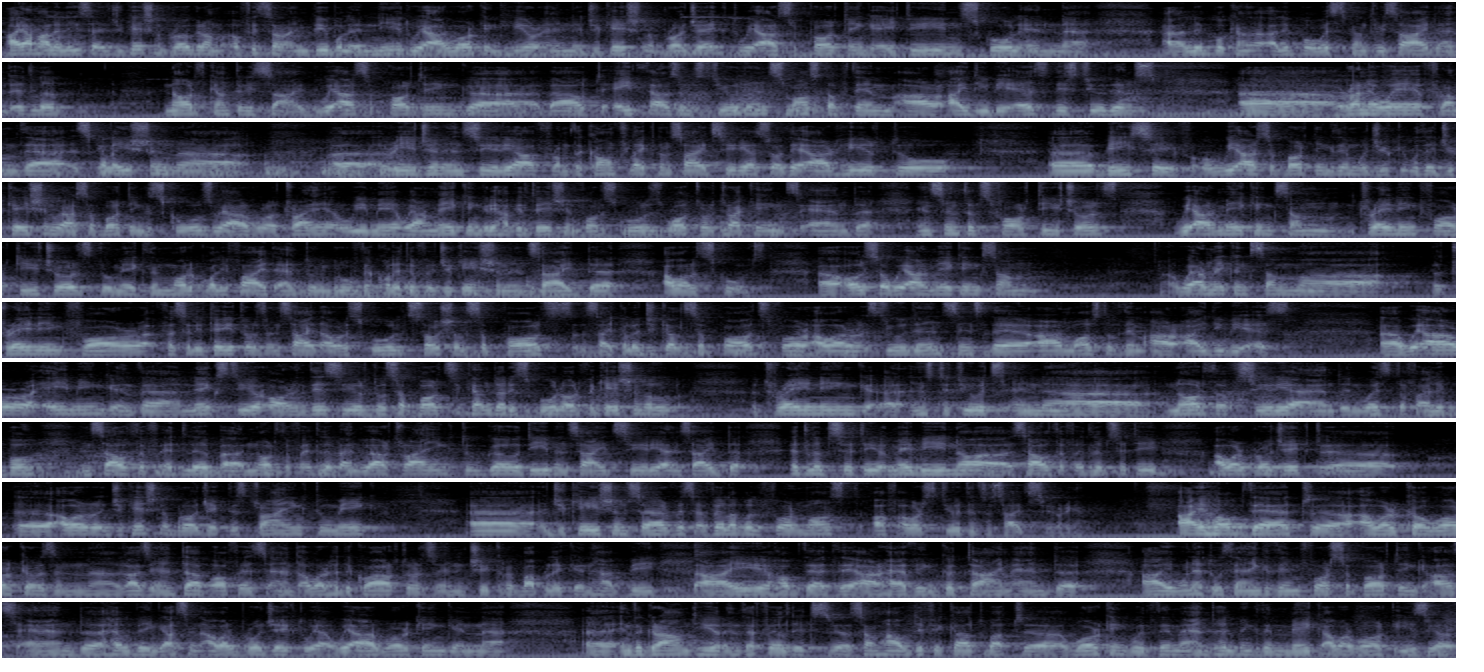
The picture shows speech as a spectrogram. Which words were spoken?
Al Lisa Education Program Officer in People in Need. We are working here in educational project. We are supporting 18 school in uh, Aleppo, Aleppo West Countryside and Idlib North Countryside. We are supporting uh, about 8,000 students. Most of them are IDPs. These students uh, run away from the escalation uh, uh, region in Syria, from the conflict inside Syria, so they are here to uh, be safe. We are supporting them with, edu with, education. We are supporting schools. We are trying. We may. We are making rehabilitation for schools, water truckings, and uh, incentives for teachers. We are making some training for teachers to make them more qualified and to improve the quality of education inside uh, our schools. Uh, also, we are making some. We are making some uh, training for facilitators inside our schools, social supports, psychological supports for our students, since there are most of them are IDPs. Uh, we are aiming in the next year or in this year to support secondary school or vocational training uh, institutes in uh, north of Syria and in west of Aleppo, in south of Idlib, uh, north of Idlib, and we are trying to go deep inside Syria, inside the Idlib city, maybe no, south of Idlib city. Our project, our educational project is trying to make uh, education service available for most of our students inside Syria. I hope that uh, our co-workers in uh, Gaziantep office and our headquarters in Czech Republic in Happy, I hope that they are having good time and uh, I wanted to thank them for supporting us and uh, helping us in our project. We are, we are working in uh, uh, in the ground here in the field. It's uh, somehow difficult, but uh, working with them and helping them make our work easier.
